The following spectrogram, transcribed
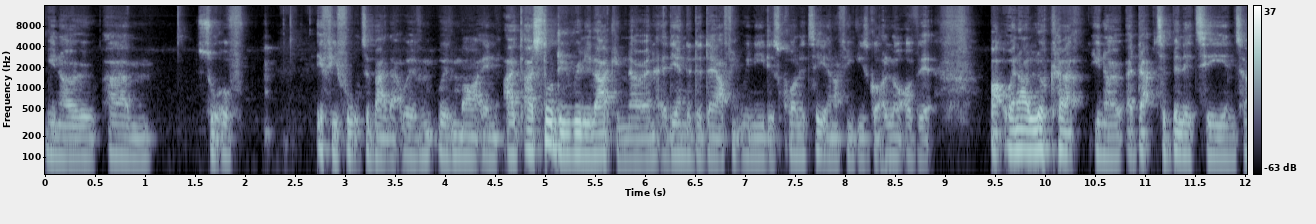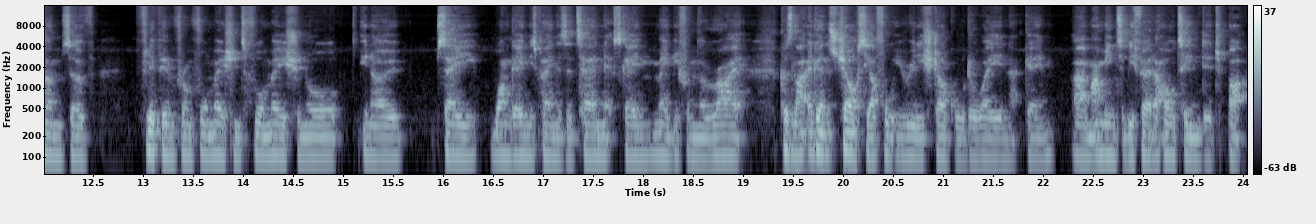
you know, um, sort of iffy thoughts about that with with Martin. I, I still do really like him though, and at the end of the day, I think we need his quality, and I think he's got a lot of it. But when I look at you know adaptability in terms of flipping from formation to formation, or you know, say one game he's playing as a ten, next game maybe from the right, because like against Chelsea, I thought he really struggled away in that game. Um, I mean, to be fair, the whole team did, but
